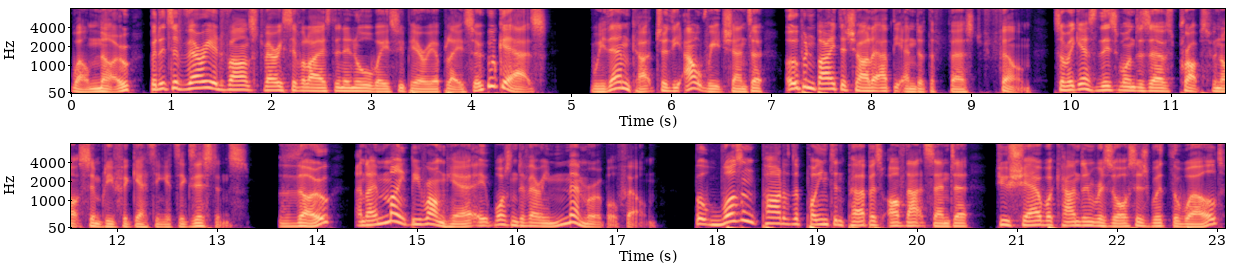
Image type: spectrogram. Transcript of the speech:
Well, no, but it's a very advanced, very civilized, and in all ways superior place, so who cares? We then cut to the Outreach Center, opened by T'Challa at the end of the first film, so I guess this one deserves props for not simply forgetting its existence. Though, and I might be wrong here, it wasn't a very memorable film. But wasn't part of the point and purpose of that center to share Wakandan resources with the world?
